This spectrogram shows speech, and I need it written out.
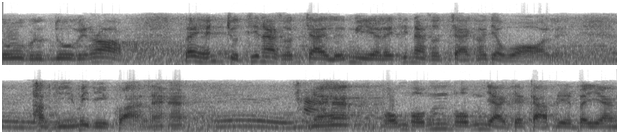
ดูดูไปรอบแล้วเห็นจุดที่น่าสนใจ หรือมีอะไรที่น่าสนใจเขาจะวอลเลยทำอย่างนี้ไม่ดีกว่านะฮะอืมค่ะนะฮะผมผมผมอยากจะกลับเรียนไปยัง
